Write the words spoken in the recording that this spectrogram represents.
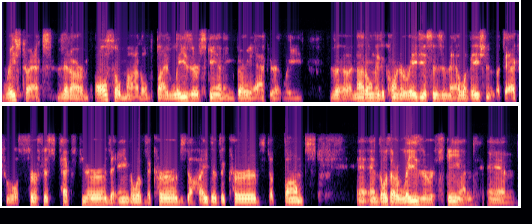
racetracks that are also modeled by laser scanning very accurately the, uh, not only the corner radiuses and the elevation, but the actual surface texture, the angle of the curbs, the height of the curbs, the bumps, and, and those are laser scanned and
